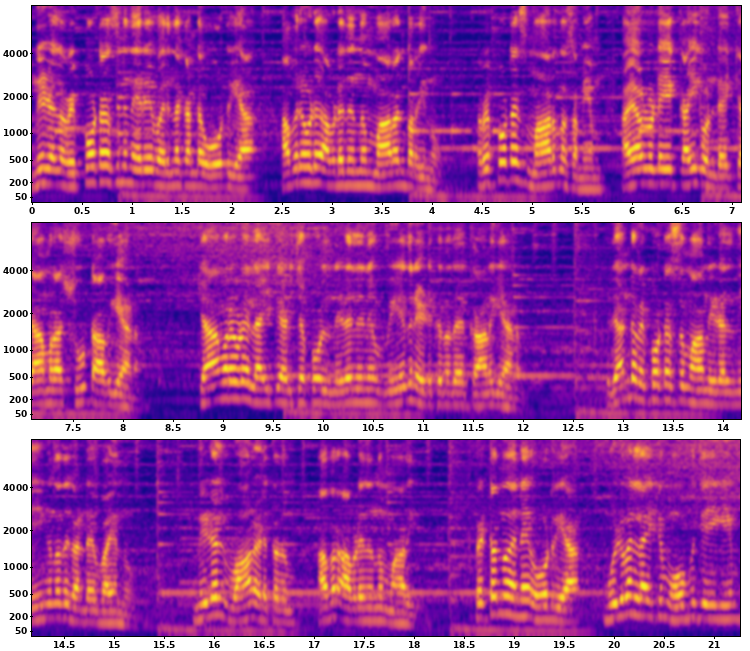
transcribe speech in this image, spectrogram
നിഴൽ റിപ്പോർട്ടേഴ്സിന് നേരെ വരുന്ന കണ്ട ഓഡ്രിയ അവരോട് അവിടെ നിന്നും മാറാൻ പറയുന്നു. റിപ്പോർട്ടേഴ്സ് മാറുന്ന സമയം അയാളുടെ കൈ കൊണ്ട് ക്യാമറ ഷൂട്ട് ആവുകയാണ് ക്യാമറയുടെ ലൈറ്റ് അടിച്ചപ്പോൾ നിഴലിന് വേദന എടുക്കുന്നത് കാണുകയാണ്. രണ്ട് റിപ്പോർട്ടേഴ്സും ആ നിഴൽ നീങ്ങുന്നത് കണ്ട് ഭയന്നു. നിഴൽ വാളെടുത്തതും അവർ അവിടെ നിന്നും മാറി. പെട്ടെന്ന് തന്നെ ഓഡ്രിയ മുഴുവൻ ലൈറ്റും ഓഫ് ചെയ്യുകയും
